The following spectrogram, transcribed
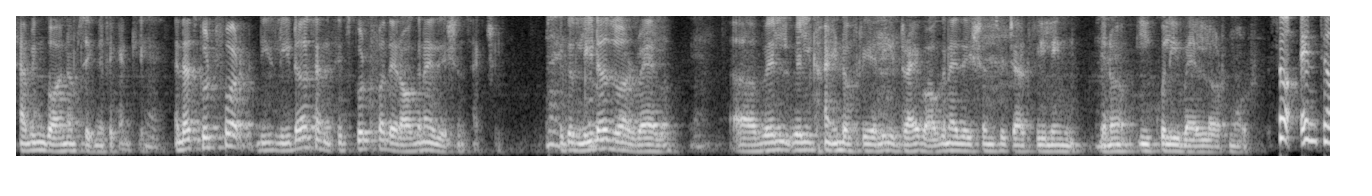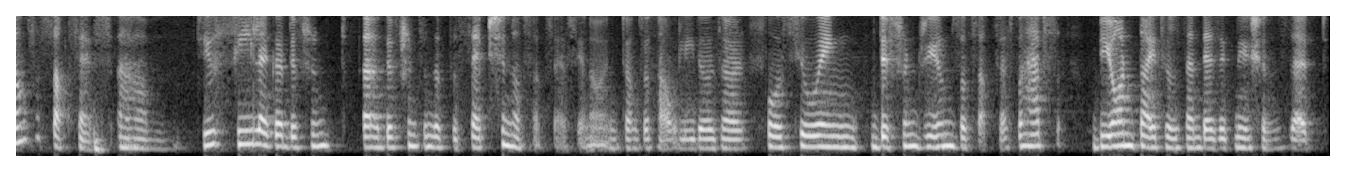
having gone up significantly. Yeah. and that's good for these leaders and it's good for their organizations actually. Right. because leaders who are well yeah uh, will will kind of really drive organizations which are feeling you know equally well or more. So, in terms of success, um, do you see like a different uh, difference in the perception of success? You know, in terms of how leaders are pursuing different realms of success, perhaps beyond titles and designations that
